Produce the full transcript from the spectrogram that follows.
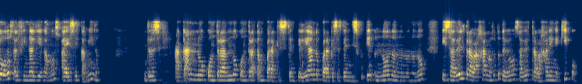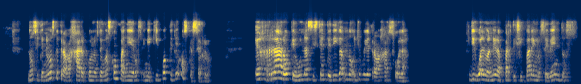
todos al final llegamos a ese camino. Entonces, acá no, no contratan para que se estén peleando, para que se estén discutiendo. No, no, no, no, no, no. Y saber trabajar, nosotros debemos saber trabajar en equipo. ¿no? Si tenemos que trabajar con los demás compañeros en equipo, tenemos que hacerlo. Es raro que un asistente diga, no, yo voy a trabajar sola. De igual manera, participar en los eventos,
